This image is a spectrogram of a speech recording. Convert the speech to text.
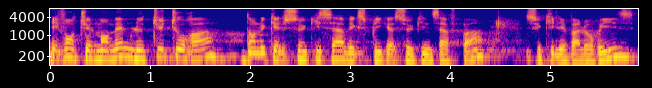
éventuellement même le tutorat dans lequel ceux qui savent expliquent à ceux qui ne savent pas, ce qui les valorise,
